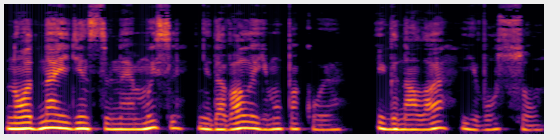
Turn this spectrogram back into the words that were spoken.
но одна единственная мысль не давала ему покоя и гнала его сон.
